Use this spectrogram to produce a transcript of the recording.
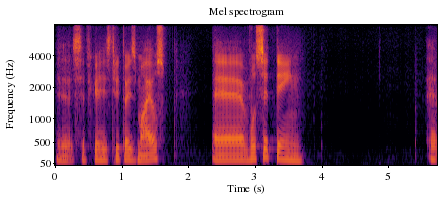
É, você fica restrito a Smiles. É, você tem. É,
